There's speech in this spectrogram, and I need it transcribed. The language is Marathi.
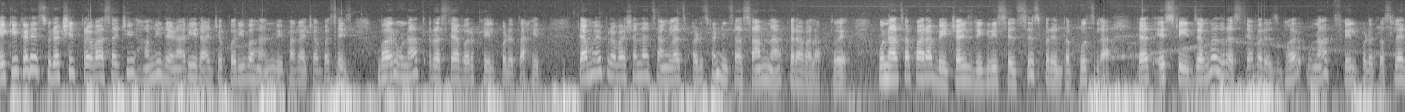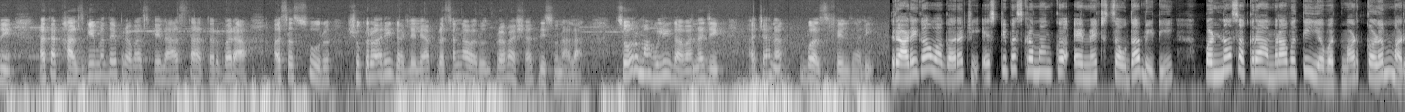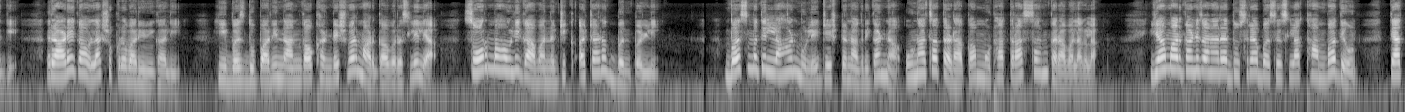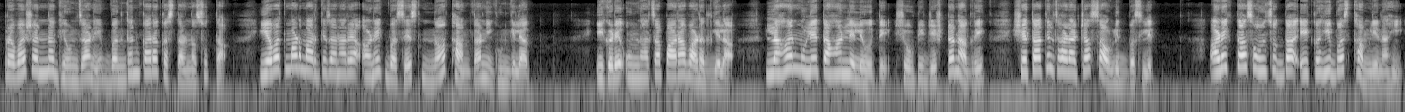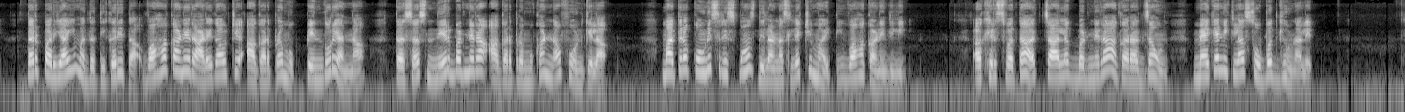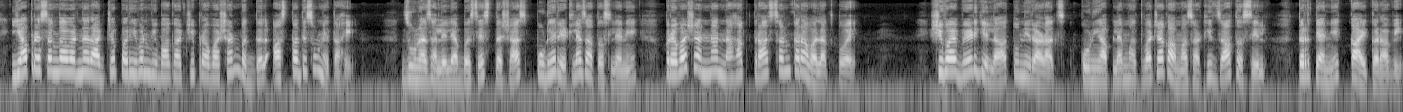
एकीकडे सुरक्षित प्रवासाची हमी देणारी राज्य परिवहन विभागाच्या बसेस भर उन्हात रस्त्यावर फेल पडत आहेत. त्यामुळे प्रवाशांना चांगलाच अडचणींचा सामना करावा लागतोय. उन्हाचा पारा बेचाळीस डिग्री सेल्सिअसपर्यंत पोचला त्यात एस टी जंगल रस्त्यावरच भर उन्हात फेल पडत असल्याने आता खाजगीमध्ये प्रवास केला असता तर बरा असं सूर शुक्रवारी घडलेल्या प्रसंगावरून प्रवाशात दिसून आला. चोर माहुली गावानजीक अचानक बस फेल झाली. राळेगाव आगाराची एस टी बस क्रमांक एम एच चौदा बी टी पन्नास अकरा अमरावती यवतमाळ कळंब मार्गे. राळेगावला शुक्रवारी निघाली. ही बस दुपारी नांदगाव खंडेश्वर मार्गावर असलेल्या चोर माहुली गावानजीक अचानक बंद पडली. बसमधील लहान मुले ज्येष्ठ नागरिकांना उन्हाचा तडाखा मोठा त्रास सहन करावा लागला. या मार्गाने जाणाऱ्या दुसऱ्या बसेसला थांबा देऊन त्यात प्रवाशांना घेऊन जाणे बंधनकारक असताना सुद्धा यवतमाळ मार्गे जाणाऱ्या अनेक बसेस न थांबता निघून गेल्यात. इकडे उन्हाचा पारा वाढत गेला. लहान मुले तहानलेले होते. शेवटी ज्येष्ठ नागरिक शेतातील झाडाच्या सावलीत बसलेत. अनेक तास होऊन सुद्धा एकही बस थांबली नाही. तर पर्यायी मदतीकरिता वाहकाने राळेगावचे आगार प्रमुख पेंदूर यांना तसंच नेरबडनेरा आगार प्रमुखांना फोन केला. मात्र कोणीच रिस्पॉन्स दिला नसल्याची माहिती वाहकाने दिली. अखेर स्वतः चालक बडनेरा आकारात जाऊन मेकॅनिकला सोबत घेऊन आलेत. या प्रसंगावरनं राज्य परिवहन विभागाची प्रवाशांबद्दल आस्था दिसून येत आहे. जुन्या झालेल्या बसेस तशाच पुढे रेटल्या जात असल्याने प्रवाशांना नाहक त्रास सहन करावा लागतोय. शिवाय वेळ गेला तो निराळाच. कोणी आपल्या महत्त्वाच्या कामासाठी जात असेल तर त्याने काय करावे?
